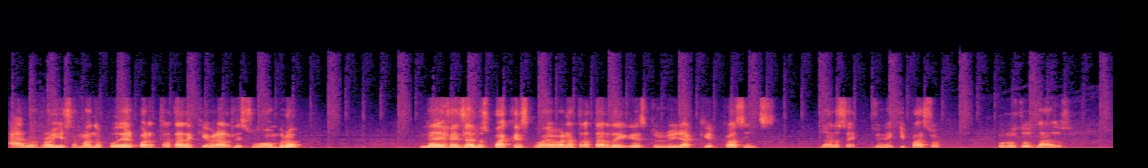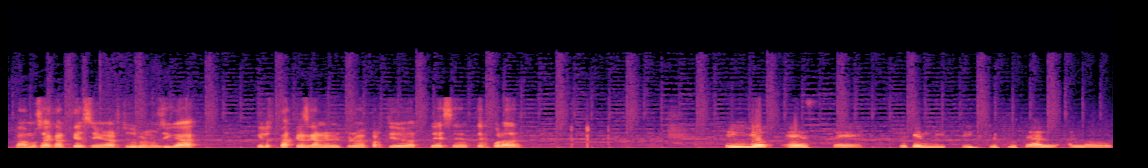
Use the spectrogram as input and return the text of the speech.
Aaron Rodgers a mano poder para tratar de quebrarle su hombro. Una defensa de los Packers que van a tratar de destruir a Kirk Cousins. No lo sé, es un equipazo por los dos lados. Vamos a dejar que el señor Arturo nos diga que los Packers ganen el primer partido de esta temporada. Y yo, este, creo que en mis picks le puse a los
